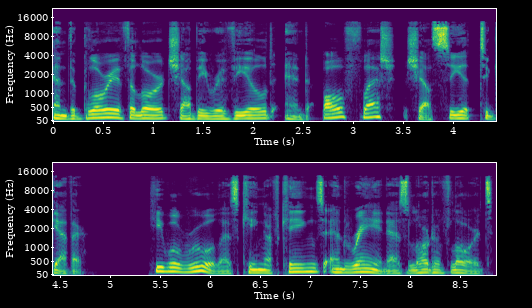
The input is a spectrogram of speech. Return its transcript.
and the glory of the Lord shall be revealed, and all flesh shall see it together. He will rule as King of kings and reign as Lord of lords,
